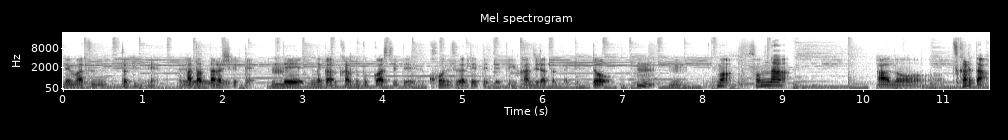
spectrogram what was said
年末の時にね当たったらしくて、うん。でなんか体ぶっ壊してて高熱が出ててっていう感じだったんだけど、うん。うん、まあそんなあの疲れた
